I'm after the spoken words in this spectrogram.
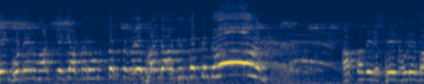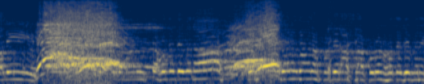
এই ভোটের মাঠকে কি আপনারা উত্তপ্ত করে ফায়দা হাসিল করতে চান? আপনাদের সে ঘুরে বালি। মানুষটা হতে দেবে না। জনগণ আপনাদের আশা পূরণ হতে দেবে না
